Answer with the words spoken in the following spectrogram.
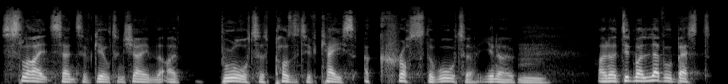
slight sense of guilt and shame that I've brought a positive case across the water, you know. Hmm. And I did my level best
